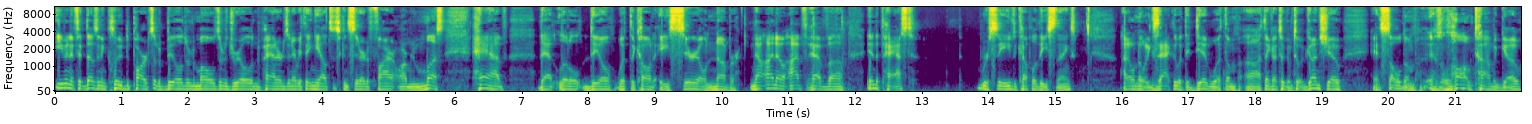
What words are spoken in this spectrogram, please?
even if it doesn't include the parts of the build or the molds or the drill and the patterns and everything else, it's considered a firearm and must have that little deal with the called a serial number. Now I know I've have uh, in the past received a couple of these things. I don't know exactly what they did with them. Uh, I think I took them to a gun show and sold them. It was a long time ago.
